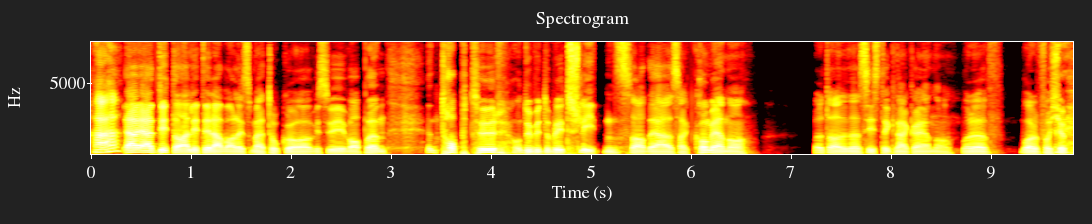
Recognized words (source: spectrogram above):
Hæ? Ja, jeg dytta deg litt i ræva. Liksom. Jeg tok og, hvis vi var på en, en topptur, og du begynte å bli litt sliten, så hadde jeg sagt 'kom igjen nå'. Bare ta den siste kneika igjen nå. Bare, bare få kjøpt,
